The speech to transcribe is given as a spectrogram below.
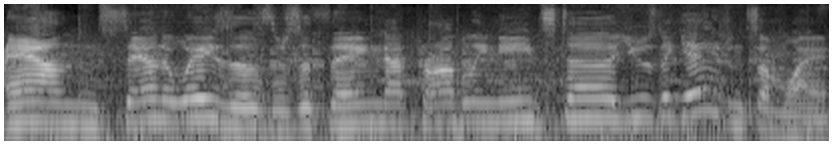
And Sand Oasis, there's a thing that probably needs to use the gauge in some way.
